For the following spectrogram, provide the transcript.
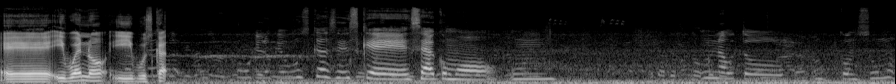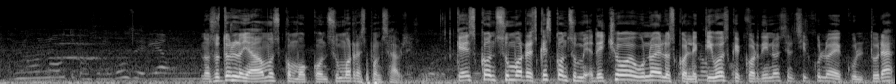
eh, y bueno, y buscar... Como que lo que buscas es que sea como un, un autoconsumo, no, no autoconsumo, ¿cómo sería? Un... Nosotros lo llamamos como consumo responsable. ¿Qué es consumo? ¿Qué es consumir? De hecho, uno de los colectivos que coordino es el Círculo de Cultura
